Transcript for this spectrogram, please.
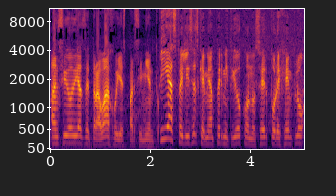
Han sido días de trabajo y esparcimiento. Días felices que me han permitido conocer, por ejemplo,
